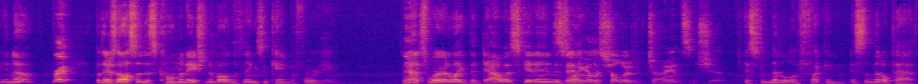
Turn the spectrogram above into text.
You know. Right. But there's also this culmination of all the things that came before you. And Yeah. that's where like the Taoists get in. Is Standing like on the shoulders of giants and shit. it's the middle of fucking. It's the middle path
